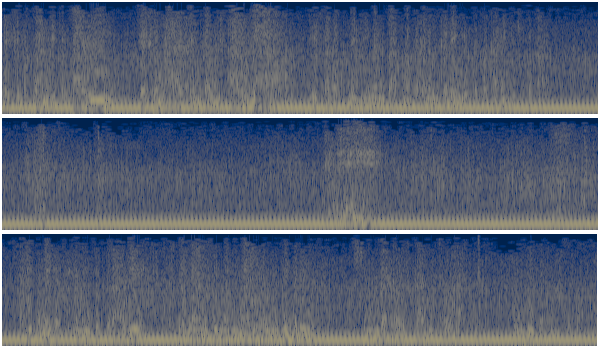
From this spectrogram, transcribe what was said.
कैसे भगवान की कृपा हुई, कैसे माया से इनका विस्तार हुआ, ये सब अपने जीवन का अपना वर्णन करेंगे तो बताएँगे इस प्रकार। भगवान की महिमा जो है, वो भी बड़ी सुंदर है, उसका भी थोड़ा जल्दी करना से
